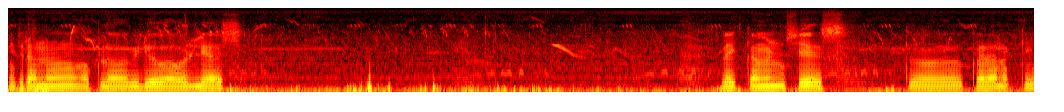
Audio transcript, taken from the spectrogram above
मित्रांनो आपला व्हिडिओ आवडल्यास लाईक कमेंट शेअर्स करा नक्की.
